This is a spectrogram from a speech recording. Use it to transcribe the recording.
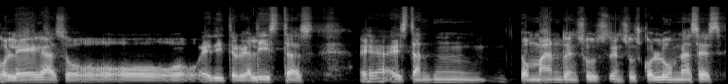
colegas o, editorialistas eh, están tomando en sus, en sus columnas es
